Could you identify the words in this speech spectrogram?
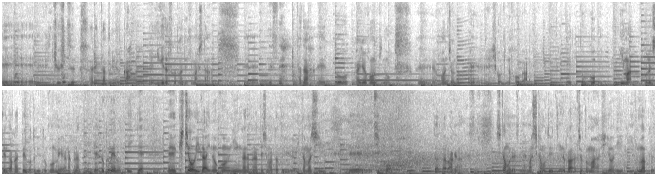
えー、救出されたというか、えー、逃げ出すことができました、えですね。ただ、えーと、海上保安機の、え保安庁の、え飛行機の方が、えーと、今この時点で分かっていることでいうと5名が亡くなっていて6名乗っていて、え機長以外の5人が亡くなってしまったという痛ましい、え事故だったわけなんです。しかもですね、まあ、しかもと言っていいのかちょっとまあ非常にうまく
